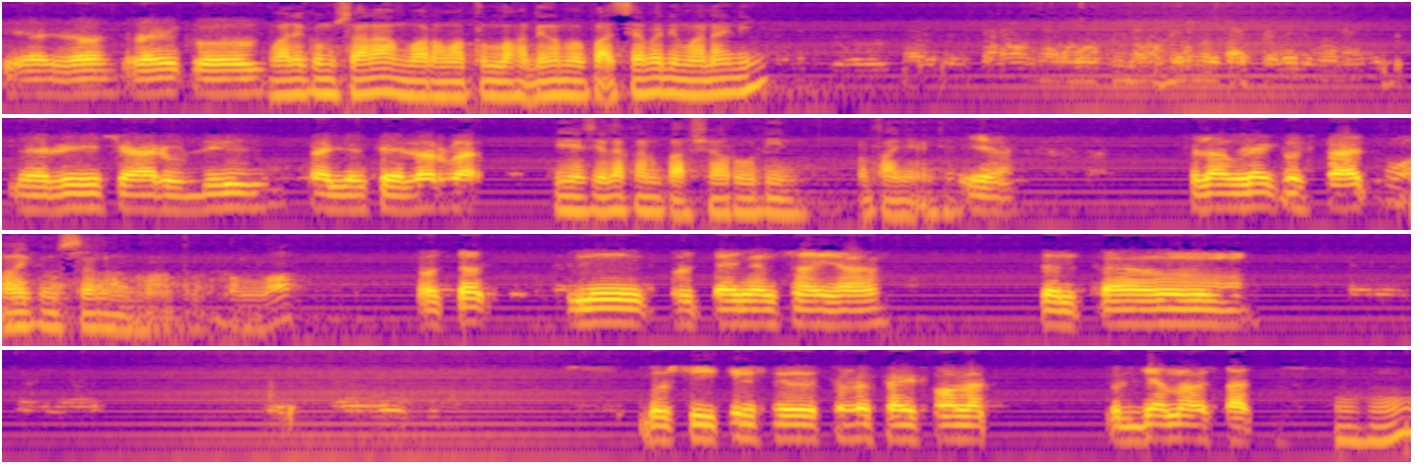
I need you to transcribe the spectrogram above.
Ya, ya Assalamualaikum. Waalaikumsalam warahmatullahi Dengan Bapak siapa di mana ini? Dari Syahrudin Tanjung Selor, Pak. Iya, silakan Pak Syahrudin pertanyaannya. Iya. Assalamualaikum Ustaz. Waalaikumsalam warahmatullahi Ustaz, ini pertanyaan saya tentang bersikir selesai sholat berjamaah Ustaz. Uh -huh.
